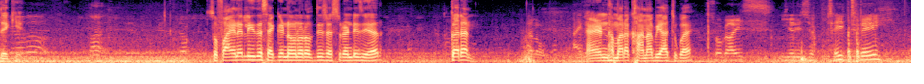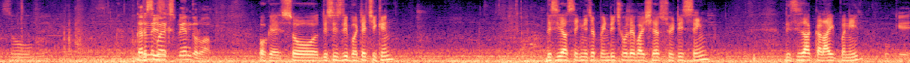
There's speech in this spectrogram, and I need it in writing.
देखिए। So finally the second owner of this restaurant is here Karan and हमारा खाना भी आ चुका है। सो गाइस ये इज़ सो एक्सप्लेन करो आप। Okay so this is the butter chicken this is our signature Pindi chole by chef Sweety Singh this is a kadai paneer okay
